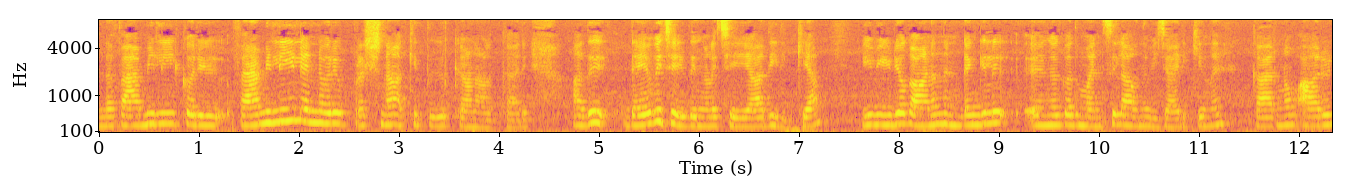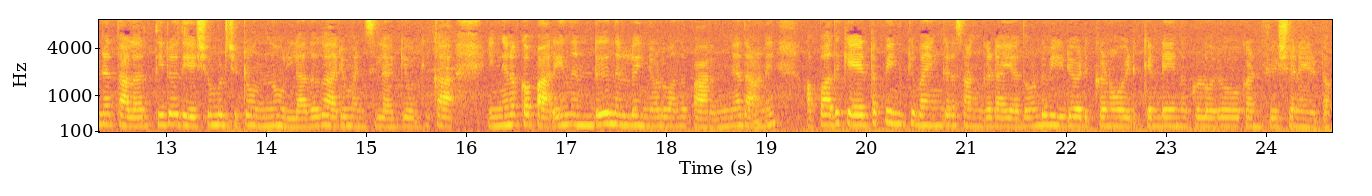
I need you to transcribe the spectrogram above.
എന്താ ഫാമിലിക്കൊരു ഫാമിലിയിൽ തന്നെ ഒരു പ്രശ്നമാക്കി തീർക്കുകയാണ് ആൾക്കാർ അത് ദയവ് ചെയ്ത് നിങ്ങൾ ചെയ്യാതിരിക്കുക ഈ വീഡിയോ കാണുന്നുണ്ടെങ്കിൽ നിങ്ങൾക്കത് മനസ്സിലാവുമെന്ന് വിചാരിക്കുന്നു. കാരണം ആരും എന്നെ തളർത്തിയിട്ടോ ദേഷ്യം പിടിച്ചിട്ടോ ഒന്നുമില്ല. അത് കാര്യം മനസ്സിലാക്കി. അവർക്ക് കാ- ഇങ്ങനൊക്കെ പറയുന്നുണ്ട് എന്നുള്ള എന്നോട് വന്ന് പറഞ്ഞതാണ്. അപ്പോൾ അത് കേട്ടപ്പോൾ എനിക്ക് ഭയങ്കര സങ്കടമായി. അതുകൊണ്ട് വീഡിയോ എടുക്കണോ എടുക്കണ്ടേ എന്നൊക്കെയുള്ള ഒരു കൺഫ്യൂഷനായി കേട്ടോ.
